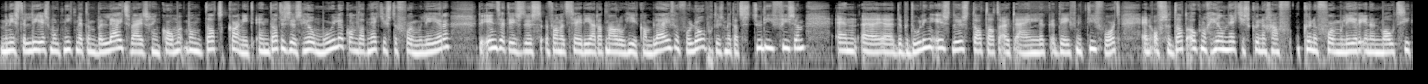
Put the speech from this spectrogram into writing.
Minister Leers moet niet met een beleidswijziging komen, want dat kan niet. En dat is dus heel moeilijk om dat netjes te formuleren. De inzet is dus van het CDA dat Mauro hier kan blijven. Voorlopig dus met dat studievisum. En uh, de bedoeling is dus dat dat uiteindelijk definitief wordt. En of ze dat ook nog heel netjes kunnen, gaan, kunnen formuleren in een motie...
